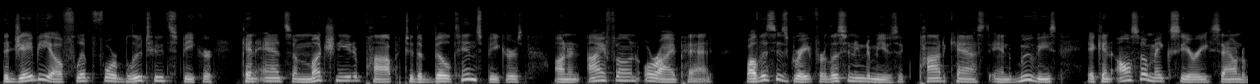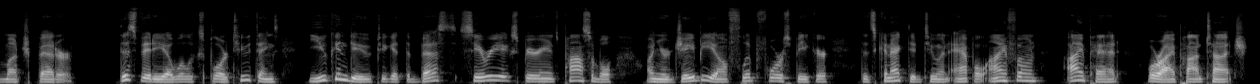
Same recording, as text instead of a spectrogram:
The JBL Flip 4 Bluetooth speaker can add some much needed pop to the built in speakers on an iPhone or iPad. While this is great for listening to music, podcasts, and movies, it can also make Siri sound much better. This video will explore two things you can do to get the best Siri experience possible on your JBL Flip 4 speaker that's connected to an Apple iPhone, iPad, or iPod Touch.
